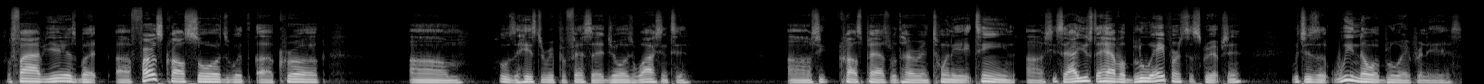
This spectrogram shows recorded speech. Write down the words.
for five years, but uh, first crossed swords with uh, Krug, um, who was a history professor at George Washington. Uh, she crossed paths with her in 2018. Uh, she said, "I used to have a Blue Apron subscription, which is a we know what Blue Apron is."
